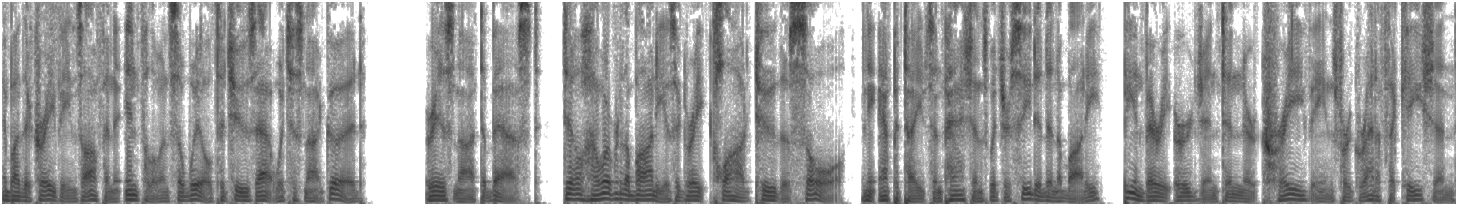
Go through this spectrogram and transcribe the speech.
and by their cravings often influence the will to choose that which is not good, or is not the best. Still, however, the body is a great clog to the soul, and the appetites and passions which are seated in the body, being very urgent in their cravings for gratification,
